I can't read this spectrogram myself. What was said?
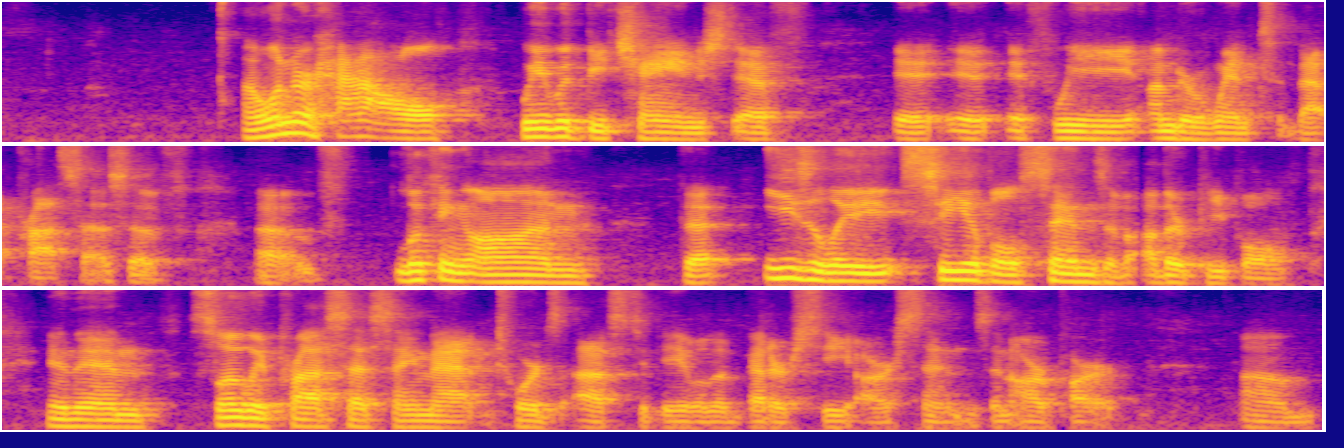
I wonder how we would be changed if if we underwent that process of of looking on the easily seeable sins of other people and then slowly processing that towards us to be able to better see our sins and our part. Um,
